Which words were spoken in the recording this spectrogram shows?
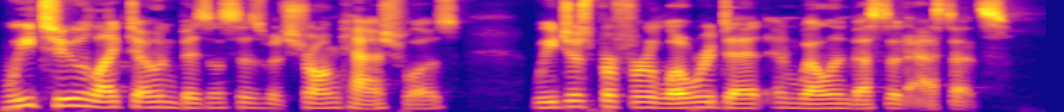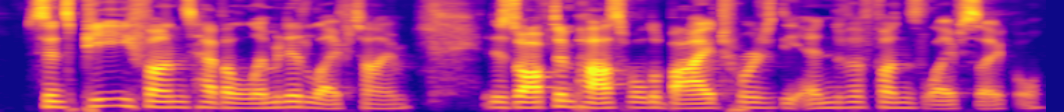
We too like to own businesses with strong cash flows. We just prefer lower debt and well invested assets. Since PE funds have a limited lifetime, it is often possible to buy towards the end of a fund's life cycle,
